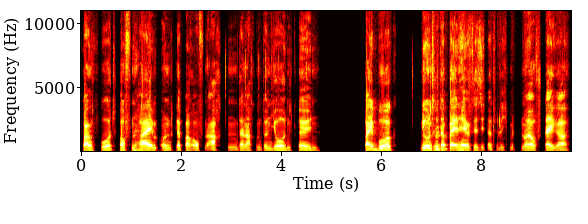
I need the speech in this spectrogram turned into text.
Frankfurt, Hoffenheim und Gladbach auf den 8. Danach kommt Union, Köln, Freiburg. Die untere Tabellenhälfte sieht natürlich mit Neuaufsteiger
